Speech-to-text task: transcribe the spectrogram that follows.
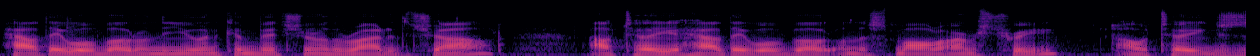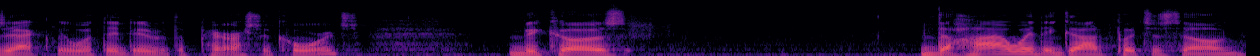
how they will vote on the UN Convention on the Right of the Child. I'll tell you how they will vote on the Small Arms Treaty. I'll tell you exactly what they did with the Paris Accords. Because the highway that God puts us on,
